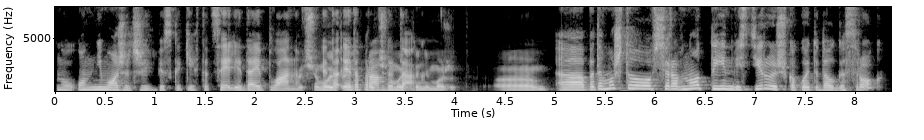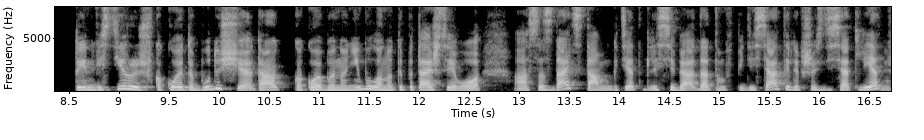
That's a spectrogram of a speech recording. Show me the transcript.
ну, он не может жить без каких-то целей, да, и планов. Почему это, это, это правда почему так. это не может? А, потому что все равно ты инвестируешь в какой-то долгосрок, ты инвестируешь в какое-то будущее, да, какое бы оно ни было, но ты пытаешься его а, создать там где-то для себя, да, там в 50 или в 60 лет, угу.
